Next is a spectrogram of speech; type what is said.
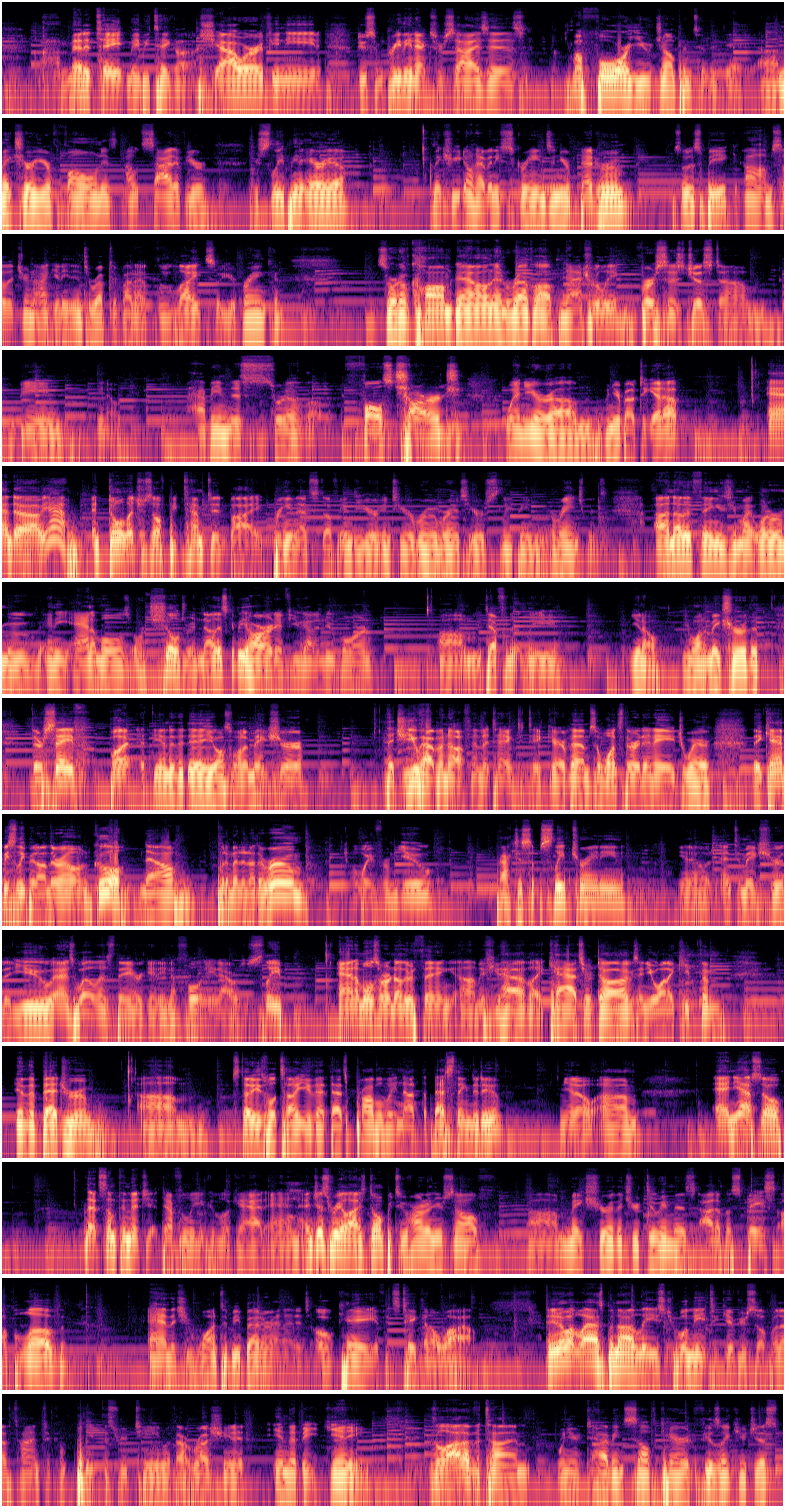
uh, meditate, maybe take a, shower if you need, do some breathing exercises, before you jump into the day. Uh, make sure your phone is outside of your your sleeping area. Make sure you don't have any screens in your bedroom, so to speak, um, so that you're not getting interrupted by that blue light, so your brain can sort of calm down and rev up naturally, versus just um, being, you know, having this sort of uh, false charge when you're um, when you're about to get up. And uh, yeah and don't let yourself be tempted by bringing that stuff into your into your room or into your sleeping arrangements. Another thing is you might want to remove any animals or children. Now this could be hard if you got a newborn. Um, definitely you know you want to make sure that they're safe but at the end of the day you also want to make sure that you have enough in the tank to take care of them so once they're at an age where they can be sleeping on their own cool now put them in another room away from you practice some sleep training, you know, and to make sure that you, as well as they, are getting a full eight hours of sleep. Animals are another thing. Um, if you have like cats or dogs and you want to keep them in the bedroom, um, studies will tell you that that's probably not the best thing to do, you know. Um, and yeah, so that's something that you, definitely you could look at and and just realize don't be too hard on yourself. Um, make sure that you're doing this out of a space of love and that you want to be better and that it's okay if it's taken a while. And you know what, last but not least, you will need to give yourself enough time to complete this routine without rushing it in the beginning. Because a lot of the time, when you're having self care, it feels like you're just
